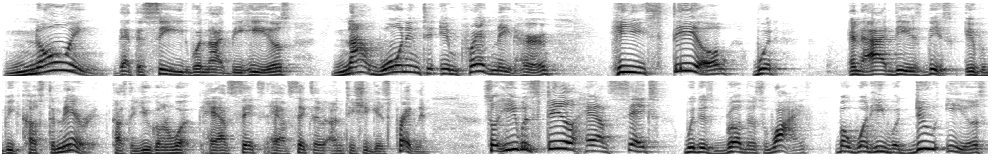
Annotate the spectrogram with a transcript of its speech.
knowing that the seed would not be his, not wanting to impregnate her, he still would. And the idea is this: it would be customary because you're going to what have sex, have sex until she gets pregnant. So he would still have sex with his brother's wife, but what he would do is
